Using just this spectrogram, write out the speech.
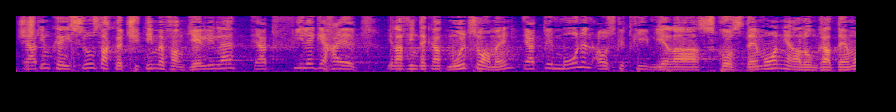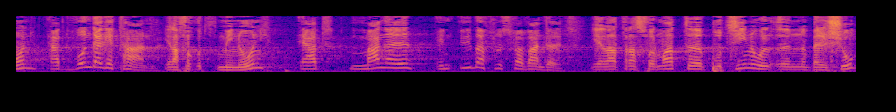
Și er hat, știm că Iisus, dacă citim Evangheliile, er hat viele geheilt. El a vindecat mulți oameni, Er hat Dämonen ausgetrieben. El a scos demoni, a alungat demoni, Er hat Wunder getan. El a făcut minuni, Er hat Mangel in Überfluss verwandelt. El a transformat uh, puținul în belșug,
